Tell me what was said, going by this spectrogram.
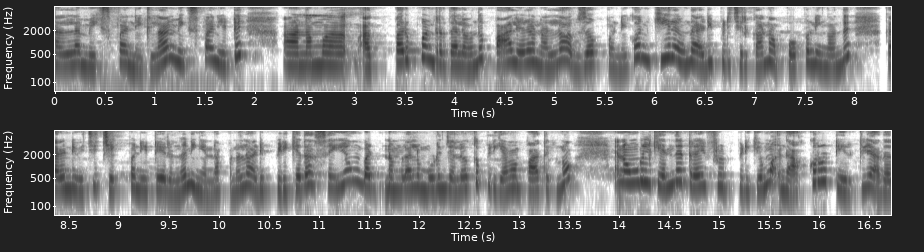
நல்லா மிக்ஸ் பண்ணிக்கலாம். மிக்ஸ் பண்ணிவிட்டு நம்ம அ- பருப்புன்றதால வந்து பாலையெல்லாம் எல்லாம் நல்லா அப்சர்வ் பண்ணிக்கும் கீழே வந்து அடி பிடிச்சிருக்கான்னு அப்பப்போ நீங்கள் வந்து கரண்டி வச்சு செக் பண்ணிகிட்டே இருங்க. நீங்கள் என்ன பண்ணாலும் அடி பிடிக்க தான் செய்யும். பட் நம்மளால் முடிஞ்ச அளவுக்கு பிடிக்காமல் பார்த்துக்கணும். அண்ட் உங்களுக்கு எந்த ட்ரை ஃப்ரூட் பிடிக்குமோ அந்த அக்ரோட் இருக்குல்லையே அதை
